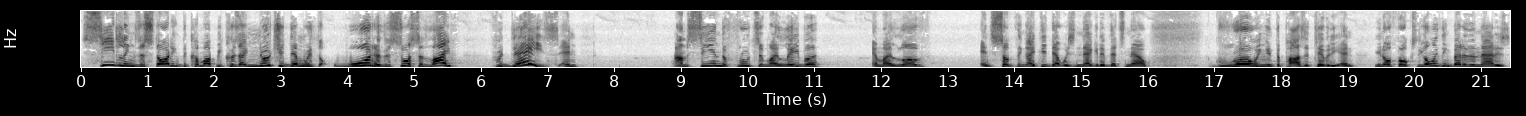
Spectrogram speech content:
seedlings are starting to come up because I nurtured them with water, the source of life, for days. And I'm seeing the fruits of my labor and my love and something I did that was negative that's now growing into positivity. And you know, folks, the only thing better than that is,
